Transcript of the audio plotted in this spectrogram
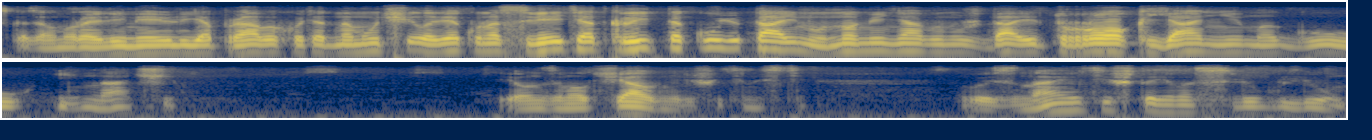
сказал Мурель, имею ли я право хоть одному человеку на свете открыть такую тайну, но меня вынуждает рок, я не могу иначе. И он замолчал в нерешительности. «Вы знаете, что я вас люблю»,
